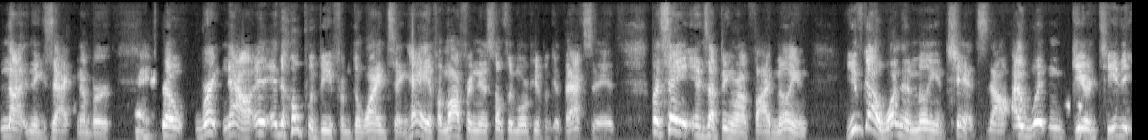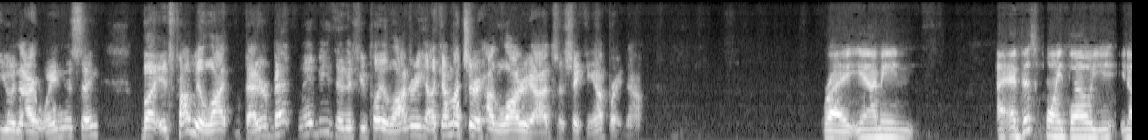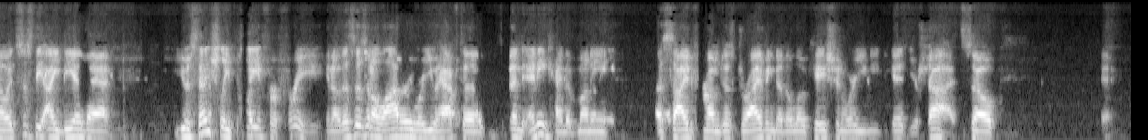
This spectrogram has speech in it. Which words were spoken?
not an exact number. Right. So right now, and, and, the hope would be from DeWine saying, "Hey, if I'm offering this, hopefully more people get vaccinated." But say it ends up being around five million, you've got one in a million chance. Now, I wouldn't guarantee that you and I are winning this thing, but it's probably a lot better bet maybe than if you play lottery. Like I'm not sure how the lottery odds are shaking up right now. Right. Yeah. I mean, at this point, though, you you know, it's just the idea that you essentially play for free. You know, this isn't a lottery where you have to spend any kind of money aside from just driving to the location where you need to get your shot. So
